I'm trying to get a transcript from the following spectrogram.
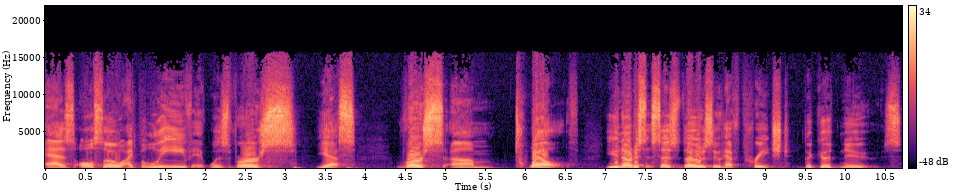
as also I believe it was verse, yes, verse um, 12, you notice it says, Those who have preached the good news.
